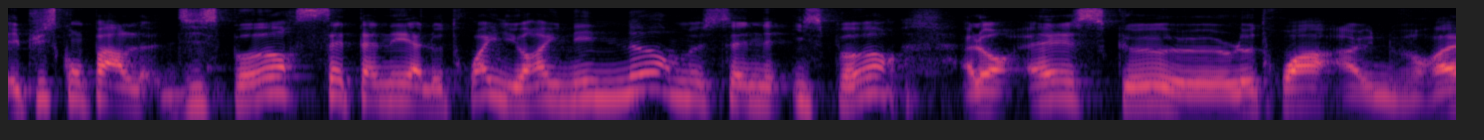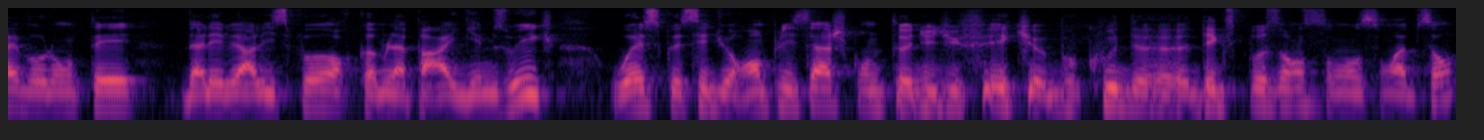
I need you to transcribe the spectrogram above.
Et puisqu'on parle d'e-sport, cette année à l'E3, il y aura une énorme scène e-sport. Alors, est-ce que euh, l'E3 a une vraie volonté d'aller vers l'e-sport comme la Paris Games Week ou est-ce que c'est du remplissage compte tenu du fait que beaucoup de- d'exposants sont, sont absents?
